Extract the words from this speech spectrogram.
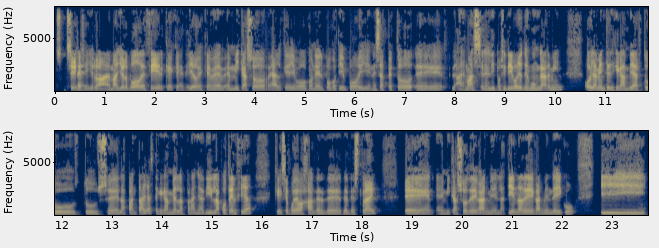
Sí, sí, sí. Yo lo, además yo lo puedo decir que, que tío, es que en mi caso real, que llevo con él poco tiempo y en ese aspecto, eh, además en el dispositivo yo tengo un Garmin, obviamente tienes que cambiar tus, tus eh, las pantallas, tienes que cambiarlas para añadir la potencia que se puede bajar desde, desde Stride. En, en, mi caso de Garmin, en la tienda de Garmin, de IQ, y,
